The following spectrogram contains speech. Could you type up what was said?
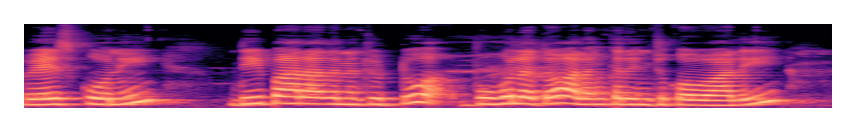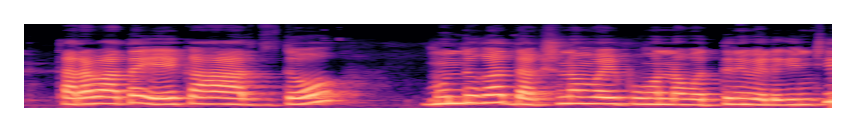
వేసుకొని దీపారాధన చుట్టూ పువ్వులతో అలంకరించుకోవాలి. తర్వాత ఏకహారతితో ముందుగా దక్షిణం వైపు ఉన్న ఒత్తిని వెలిగించి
